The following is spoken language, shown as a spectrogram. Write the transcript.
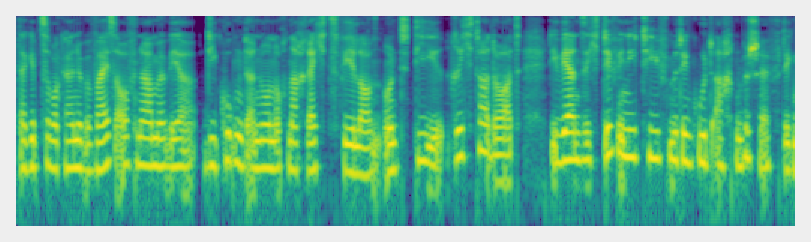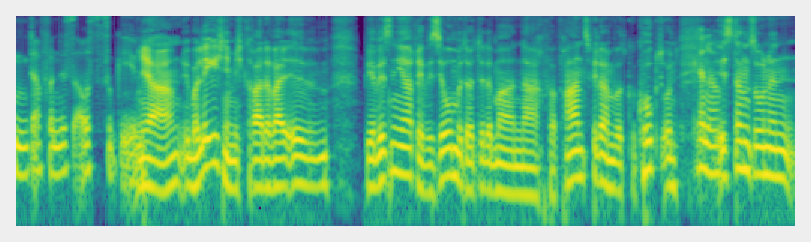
Da gibt's aber keine Beweisaufnahme mehr. Die gucken dann nur noch nach Rechtsfehlern. Und die Richter dort, die werden sich definitiv mit den Gutachten beschäftigen. Davon ist auszugehen. Ja, überlege ich nämlich gerade, weil äh, wir wissen ja, Revision bedeutet immer nach Verfahrensfehlern wird geguckt und genau. ist dann so ein,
